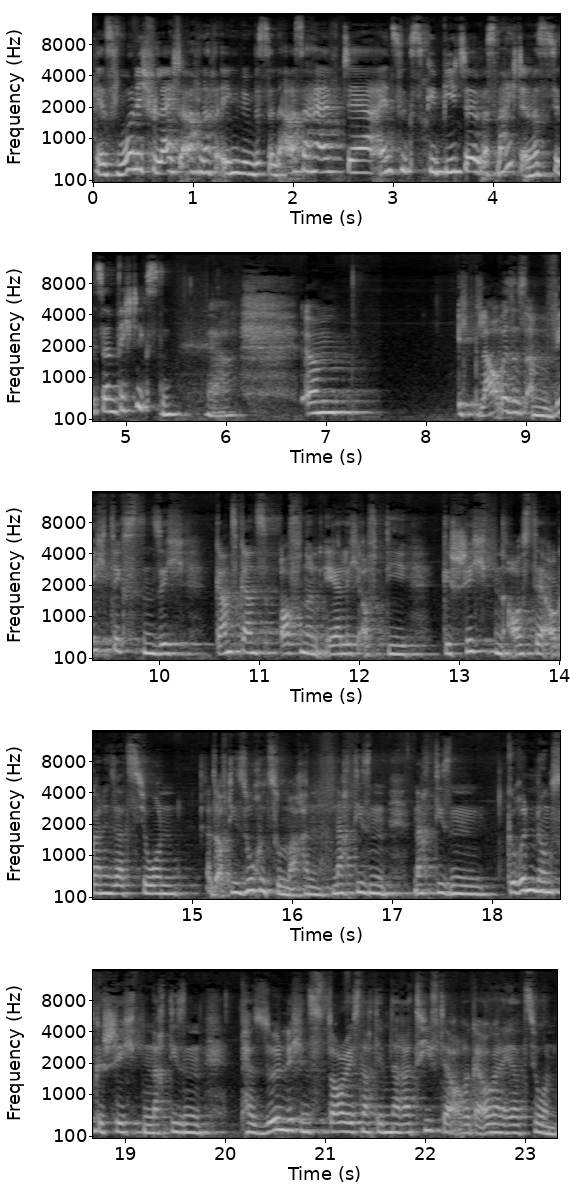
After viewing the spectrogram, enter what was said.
Jetzt wohne ich vielleicht auch noch irgendwie ein bisschen außerhalb der Einzugsgebiete. Was mache ich denn? Was ist jetzt am wichtigsten? Ja. Ähm ich glaube, es ist am wichtigsten, sich ganz, ganz offen und ehrlich auf die Geschichten aus der Organisation, also auf die Suche zu machen, nach diesen, nach diesen Gründungsgeschichten, nach diesen persönlichen Stories, nach dem Narrativ der Organisation.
